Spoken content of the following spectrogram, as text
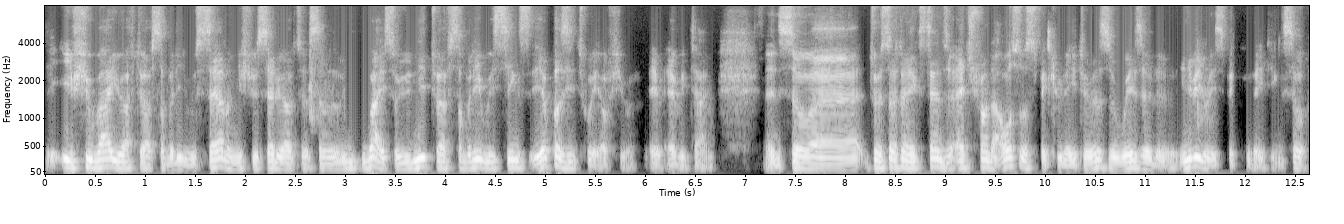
if you buy, you have to have somebody who sell, and if you sell, you have to have somebody who buy. So you need to have somebody who thinks the opposite way of you every time. And so, uh, to a certain extent, the hedge fund are also speculators, the way the individual is speculating. So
